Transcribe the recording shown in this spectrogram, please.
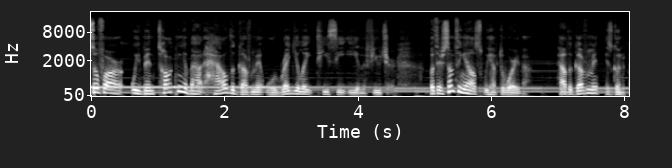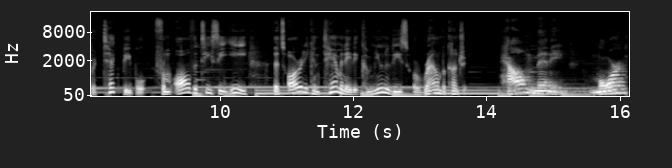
So far, we've been talking about how the government will regulate TCE in the future. But there's something else we have to worry about how the government is going to protect people from all the TCE that's already contaminated communities around the country. How many more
